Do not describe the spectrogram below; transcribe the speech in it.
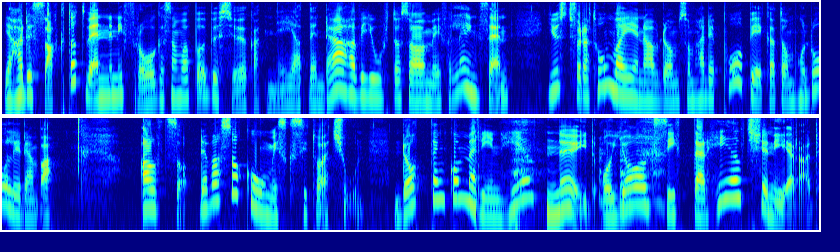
Jag hade sagt åt vännen i fråga som var på besök att nej, att den där har vi gjort oss av med för länge sedan. Just för att hon var en av dem som hade påpekat om hur dålig den var. Alltså, det var så komisk situation. Dottern kommer in helt nöjd och jag sitter helt generad.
